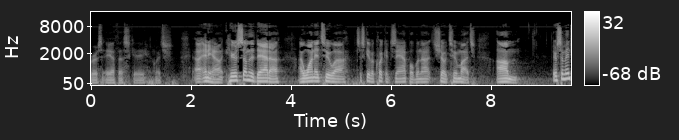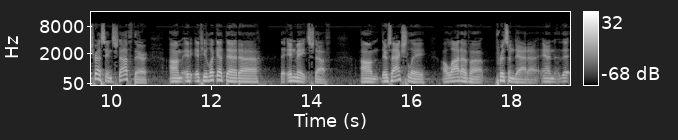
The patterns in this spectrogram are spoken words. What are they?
versus AFSK. Which uh, anyhow, here's some of the data. I wanted to uh, just give a quick example, but not show too much. Um, there's some interesting stuff there. Um, if, if, you look at that, uh, the inmate stuff, um, there's actually a lot of uh, prison data, and the,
